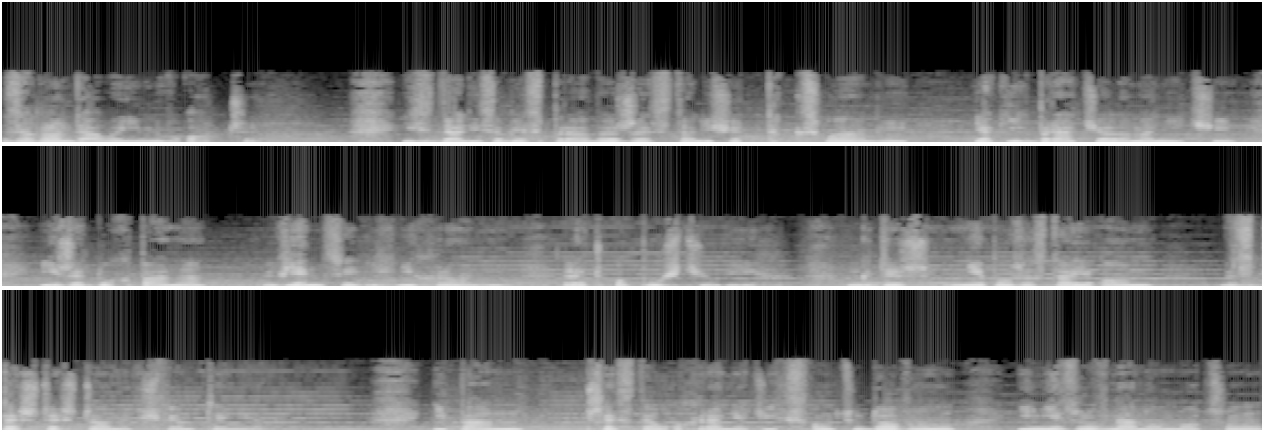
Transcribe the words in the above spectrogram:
zaglądały im w oczy. I zdali sobie sprawę, że stali się tak słabi, jak ich bracia Lamanici i że Duch Pana więcej ich nie chroni, lecz opuścił ich, gdyż nie pozostaje On w zbezczeszczonych świątyniach. I Pan przestał ochraniać ich swą cudową i niezrównaną mocą,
